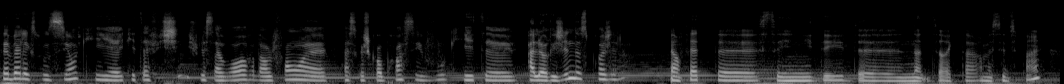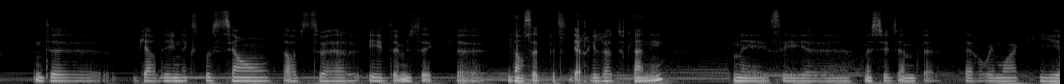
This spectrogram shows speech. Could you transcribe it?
très belle exposition qui, euh, qui, est affichée. Je voulais savoir, dans le fond, à ce que je comprends, c'est vous qui êtes à l'origine de ce projet-là? En fait, c'est une idée de notre directeur, M. Dupin, de garder une exposition d'art visuel et de musique dans cette petite galerie-là toute l'année. Mais c'est M. Diem et moi qui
